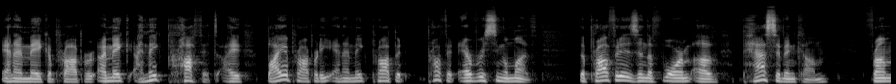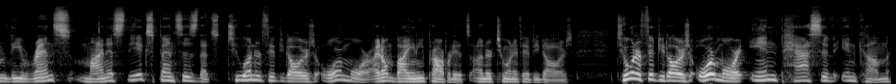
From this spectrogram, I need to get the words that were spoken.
and I make a proper I make I make profit. I buy a property and I make profit profit every single month. The profit is in the form of passive income from the rents minus the expenses. That's $250 or more. I don't buy any property that's under $250. $250 or more in passive income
